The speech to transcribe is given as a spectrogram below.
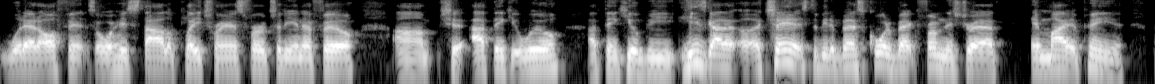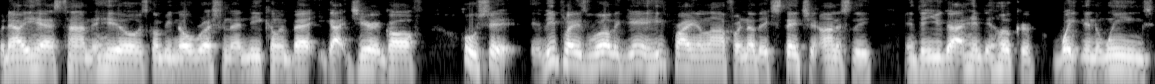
would that offense or his style of play transfer to the NFL. Um, shit, I think it will. I think he'll be he's got a, a, chance to be the best quarterback from this draft, in my opinion. But now he has time to heal. It's gonna be no rush on that knee coming back. You got Jared Goff. Oh shit. If he plays well again, he's probably in line for another extension, honestly. And then you got Hendon Hooker waiting in the wings,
